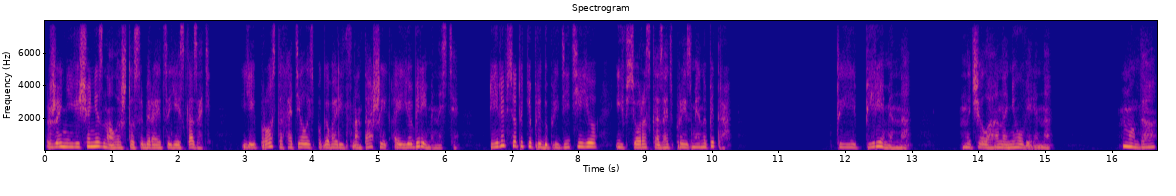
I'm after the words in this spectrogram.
Женя еще не знала, что собирается ей сказать. Ей просто хотелось поговорить с Наташей о ее беременности. Или все таки предупредить ее и все рассказать про измену Петра. «Ты беременна», — начала она неуверенно. «Ну да.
